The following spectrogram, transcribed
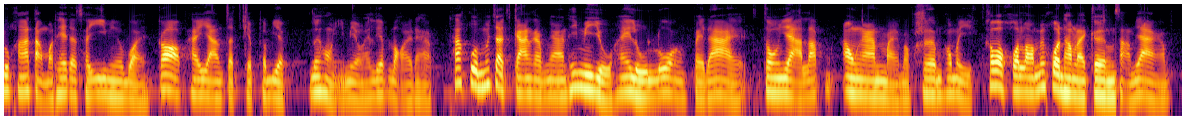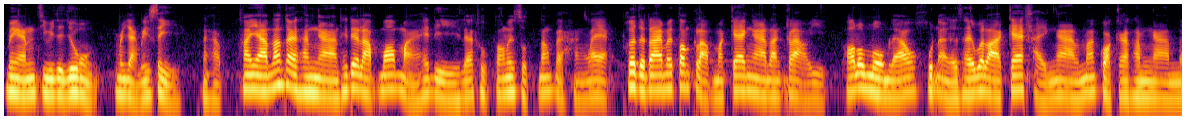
ลูกค้าต่างประเทศจะใช้อีเมลบ่อย ก็พยายามจัดเก็บระเบียบเรื่องของอีเมลให้เรียบร้อยนะครับถ้าคุณไม่จัดการกับงานที่มีอยู่ให้รู้ล่วงไปได้จงอย่ารับเอางานใหม่มาเพิ่มเข้ามาอีกเขาบอกคนเราไม่ควรทำอะไรเกิน 3 อย่างครับไม่งั้นชีวิตจะยุ่งมาอย่างที่4 นะครับพยายามตั้งใจทำงานที่ได้รับมอบหมายให้ดี และถูกต้องที่สุดตั้งแต่ครั้งแรก เพื่อจะได้ไม่ต้องกลับมาแก้งานดังกล่าวอีก เพราะรวมๆแล้วคุณอาจจะใช้เวลาแก้ไขงานมากกว่าการทำงานใน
